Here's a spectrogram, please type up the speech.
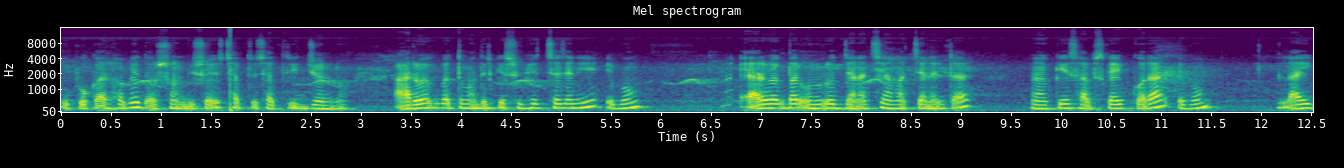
উপকার হবে দর্শন বিষয়ের ছাত্রছাত্রীর জন্য। আরও একবার তোমাদেরকে শুভেচ্ছা জানিয়ে এবং আরও একবার অনুরোধ জানাচ্ছি আমার চ্যানেলটার কে সাবস্ক্রাইব করার এবং লাইক,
